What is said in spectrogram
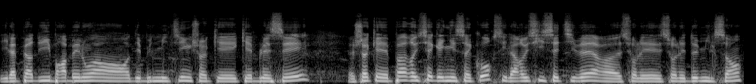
Il a perdu Ibra Benoît en début de meeting, je crois qu'il est, qui est blessé. Qu'il n'avait pas réussi à gagner sa course. Il a réussi cet hiver euh, sur les, sur les 2100.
